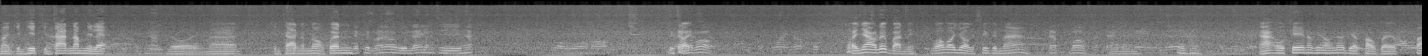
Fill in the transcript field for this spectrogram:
มากินฮิตกินทานน้ำนี่แหละ งานโดยมากินทานน้ำน้องเพิ่นเดี๋ยวขึ้นมาแล้วบุญได้มันทีฮักถอยบ่ถอยยาวด้วยบัดนี่บ่บ่หยอกซื้อขึ้นมาครับบ่อะโอเคเนาะพี่น้องเนาะเดี๋ยวเข้าไปปะ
